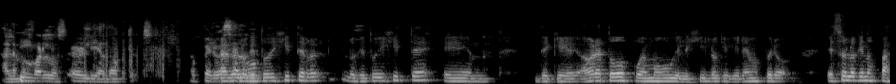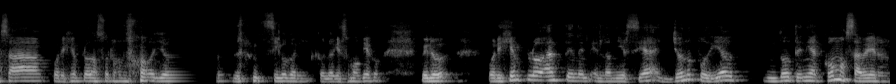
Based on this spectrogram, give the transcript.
a lo mejor a los early adopters. Pero es algo... lo que tú dijiste, lo que tú dijiste de que ahora todos podemos elegir lo que queremos, pero eso es lo que nos pasaba, por ejemplo, nosotros dos, yo sigo con, lo que somos viejos, pero por ejemplo, antes en, la universidad yo no podía, no tenía cómo saber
